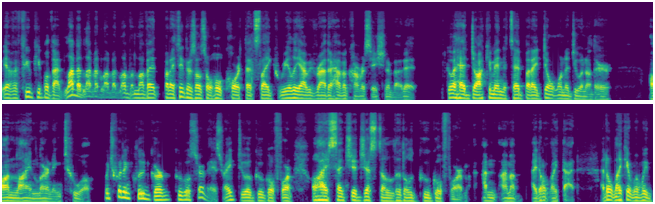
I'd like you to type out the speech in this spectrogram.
We have a few people that love it, love it, love it, love it, love it. But I think there's also a whole court that's like, really, I would rather have a conversation about it. Go ahead, document it, but I don't want to do another online learning tool, which would include Google surveys, right? Do a Google form. Oh, I sent you just a little Google form. I'm I'm a I don't like that. I don't like it when we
